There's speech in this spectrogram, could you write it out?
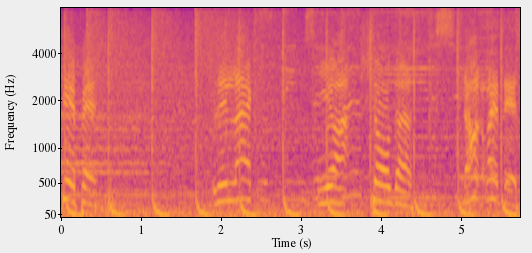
Keep it. Relax your shoulders. Don't like this.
